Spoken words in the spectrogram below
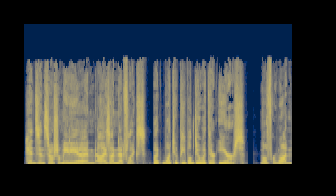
heads in social media and eyes on Netflix. But what do people do with their ears? Well, for one,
